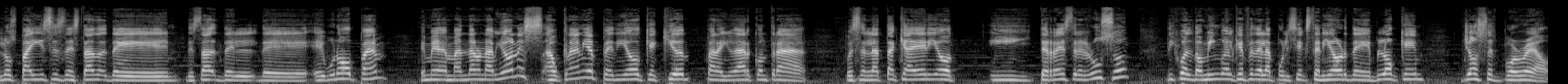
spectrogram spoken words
los países de, estado, de, de, Europa me mandaron aviones a Ucrania, pidió que Kiev para ayudar contra pues el ataque aéreo y terrestre ruso, dijo el domingo el jefe de la Policía Exterior de bloque, Joseph Borrell.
